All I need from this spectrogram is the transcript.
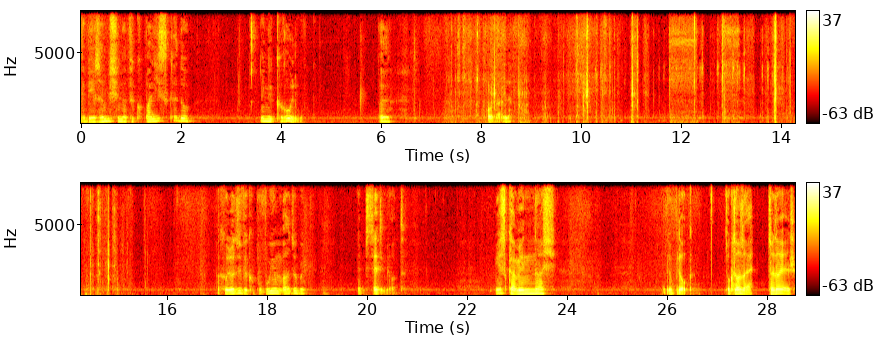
Wybierzemy się na wykopaliska do innych królów. Ale... Odal. Archeolodzy wykupowują bardzo by przedmiot. Jest kamienna blok. Doktorze, co to jest?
